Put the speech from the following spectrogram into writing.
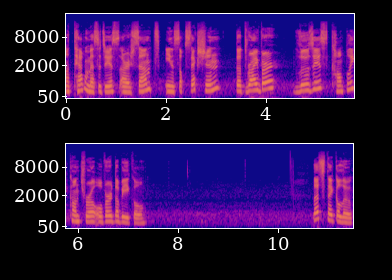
attack messages are sent in succession, the driver loses complete control over the vehicle. Let's take a look.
